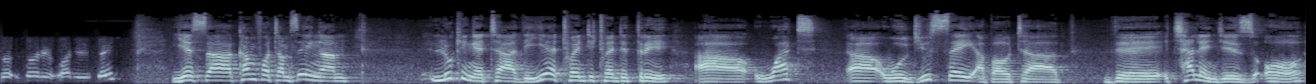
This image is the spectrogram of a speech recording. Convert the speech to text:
So, sorry, what did you say? Yes, uh, Comfort, I'm saying um, looking at the year 2023, what uh, would you say about uh, the challenges or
